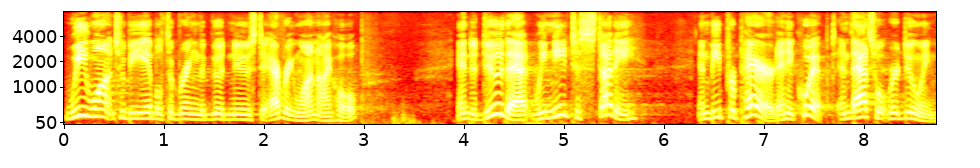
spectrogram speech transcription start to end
We want to be able to bring the good news to everyone, I hope. And to do that, we need to study and be prepared and equipped. And that's what we're doing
